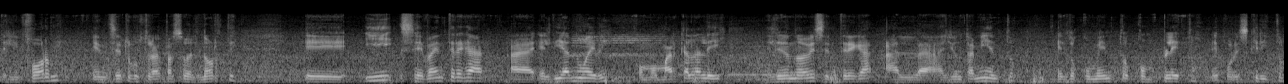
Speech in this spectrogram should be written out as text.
del informe en el Centro Cultural Paso del Norte. Eh, y se va a entregar el día 9, como marca la ley, el día 9 se entrega al ayuntamiento el documento completo por escrito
